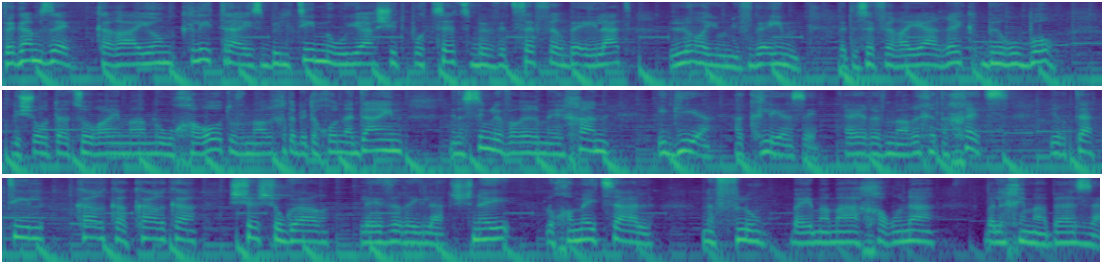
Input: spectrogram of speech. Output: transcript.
וגם זה קרה היום, כלי טיס בלתי מאויש התפוצץ בבית ספר באילת, לא היו נפגעים. בית הספר היה ריק ברובו בשעות הצהריים המאוחרות, ובמערכת הביטחון עדיין מנסים לברר מהיכן הגיע הכלי הזה. הערב מערכת החץ ירתה טיל קרקע-קרקע ששוגר לעבר אילת. שני לוחמי צה"ל נפלו ביממה האחרונה בלחימה בעזה.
